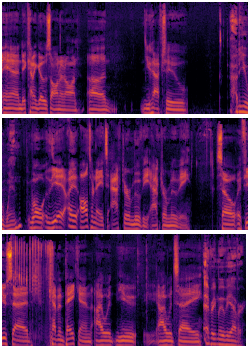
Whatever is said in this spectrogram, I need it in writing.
and it kind of goes on and on. Uh, you have to how do you win? well, the, it alternates actor movie actor movie. So if you said Kevin Bacon, I would you I would say Every movie ever.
